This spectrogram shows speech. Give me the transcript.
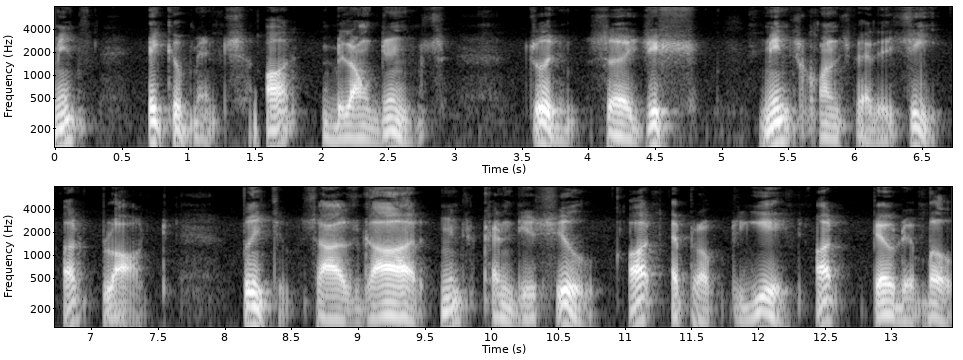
میٖنٕز اِکوِپمٮ۪نٛٹٕس آر بِلانٛگِنٛگٕس ژوٗرِم سٲزِش میٖنٕز کانسپیریسی آر پٕلاٹ پٲنٛژِم سازگار means conducive or appropriate or favourable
